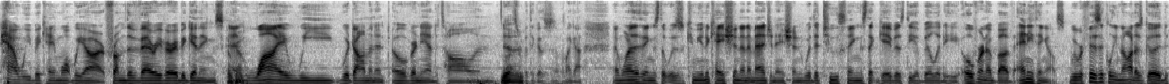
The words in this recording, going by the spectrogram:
how we became what we are from the very very beginnings Okay. and why we were dominant over Neanderthal and Yeah. Australopithecus and stuff like that. And one of the things that was communication and imagination were the two things that gave us the ability over and above anything else. We were physically not as good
